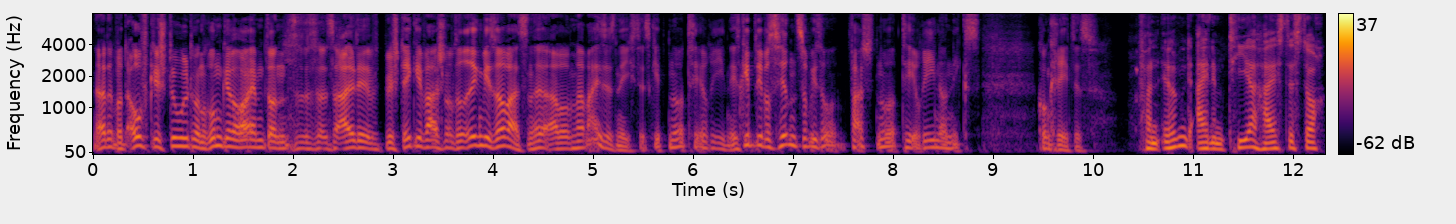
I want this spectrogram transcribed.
Ja, da wird aufgestuhlt und rumgeräumt und das alte Besteck gewaschen oder irgendwie sowas. Ne? Aber man weiß es nicht. Es gibt nur Theorien. Es gibt übers Hirn sowieso fast nur Theorien und nichts Konkretes. Von irgendeinem Tier heißt es doch,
